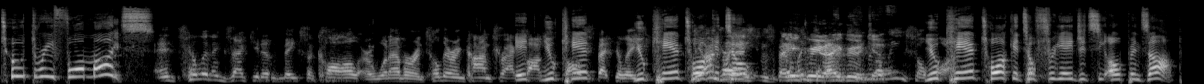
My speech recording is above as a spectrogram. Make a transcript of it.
two, three, four months. Until an executive makes a call or whatever, until they're in contract, It- talks, you can't- speculation. you can't talk DeAndre until- I agree, I agree with team in the Jeff. so You far. can't talk until free agency opens up.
